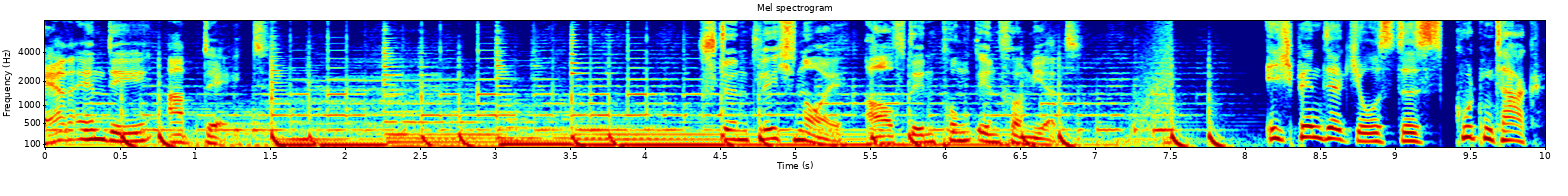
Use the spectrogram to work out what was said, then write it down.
RND Update. Stündlich neu. Auf den Punkt informiert. Ich bin Dirk Jostes. Guten Tag.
